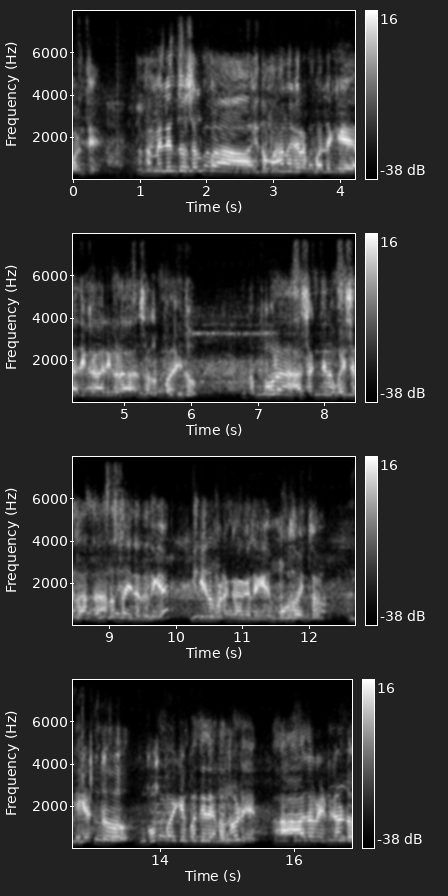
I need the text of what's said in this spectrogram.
ಕೊರತೆ. ಆಮೇಲೆ ಇದು ಸ್ವಲ್ಪ ಇದು ಮಹಾನಗರ ಪಾಲಿಕೆ ಅಧಿಕಾರಿಗಳ ಸ್ವಲ್ಪ ಇದು ಪೂರ ಆಸಕ್ತಿನ ವಹಿಸಿಲ್ಲ ಅಂತ ಅನಿಸ್ತಾ ಇದೆ ನನಗೆ. ಏನು ಮಾಡೋಕ್ಕಾಗಲ್ಲ ಮುಗಿದೋಯ್ತು. ಎಷ್ಟು ಗುಂಪಾಗಿ ಬಂದಿದೆ ಅನ್ನೋ ನೋಡಿ, ಆ ಆಧಾರ ಇಟ್ಕೊಂಡು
